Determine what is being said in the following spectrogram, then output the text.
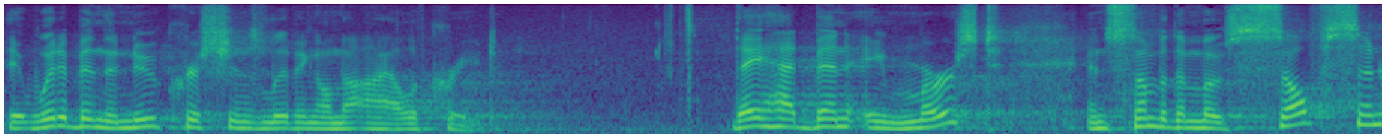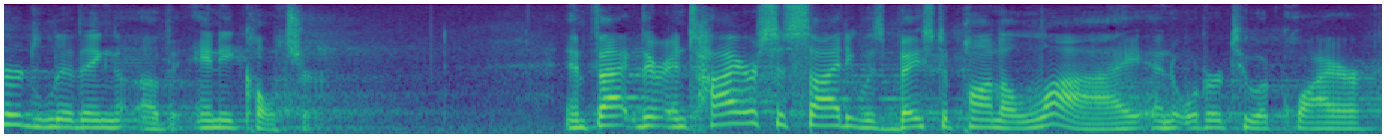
it would have been the new Christians living on the Isle of Crete. They had been immersed in some of the most self centered living of any culture. In fact, their entire society was based upon a lie in order to acquire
